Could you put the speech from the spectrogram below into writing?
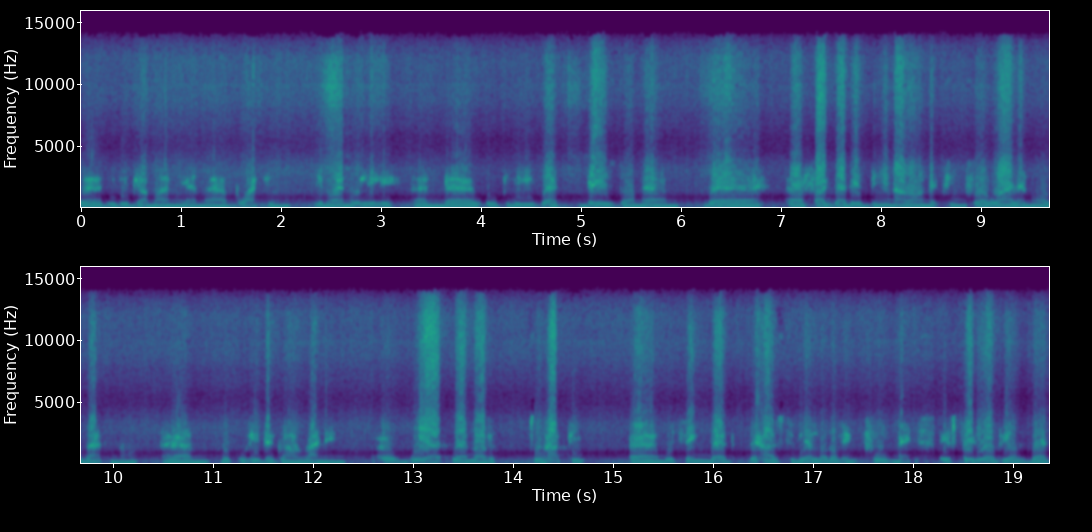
uh, Didi Dramani and uh, Boateng, you know, and Olele. And uh, we believe that based on um, the uh, fact that they've been around the team for a while and all that, you know, um, they could hit the ground running. Uh, we are we are not too happy uh, we think that there has to be a lot of improvements. It's pretty obvious that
